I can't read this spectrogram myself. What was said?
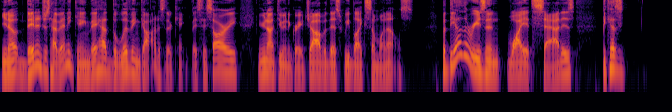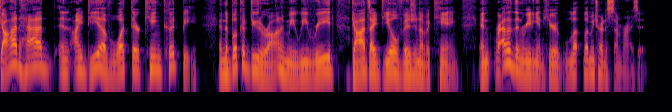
You know, they didn't just have any king, they had the living God as their king. They say, Sorry, you're not doing a great job of this. We'd like someone else. But the other reason why it's sad is because God had an idea of what their king could be. In the book of Deuteronomy, we read God's ideal vision of a king. And rather than reading it here, let, let me try to summarize it.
